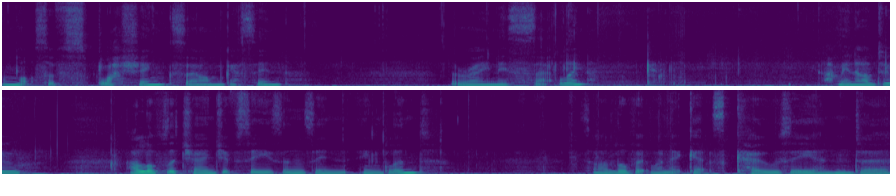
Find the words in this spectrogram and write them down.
and lots of splashing, so I'm guessing the rain is settling. I mean, I do, I love the change of seasons in England. So I love it when it gets cosy and uh,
